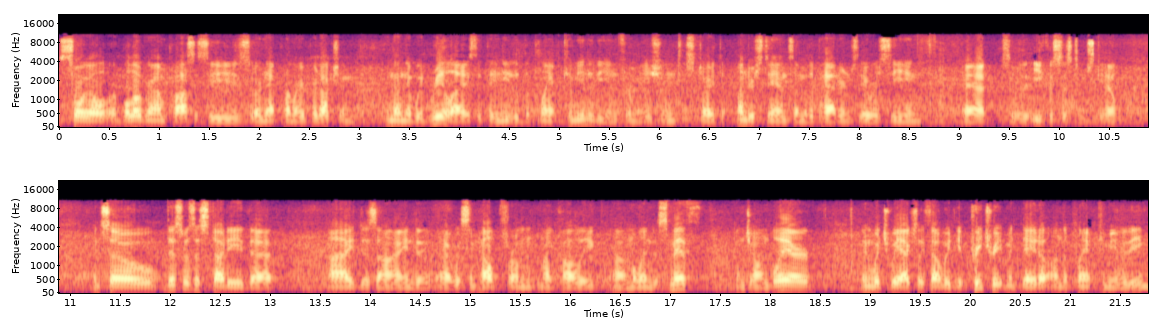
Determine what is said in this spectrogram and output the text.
soil or below ground processes or net primary production, and then they would realize that they needed the plant community information to start to understand some of the patterns they were seeing at sort of the ecosystem scale. And so this was a study that I designed uh, with some help from my colleague uh, Melinda Smith and John Blair, in which we actually thought we'd get pretreatment data on the plant community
